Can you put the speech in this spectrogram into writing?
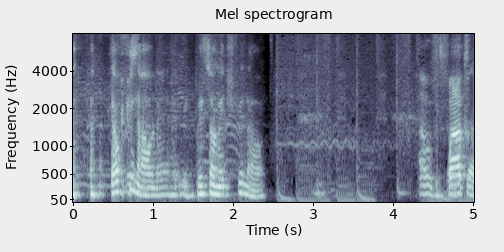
Até o final, né? Principalmente o final. Ah, o fato,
